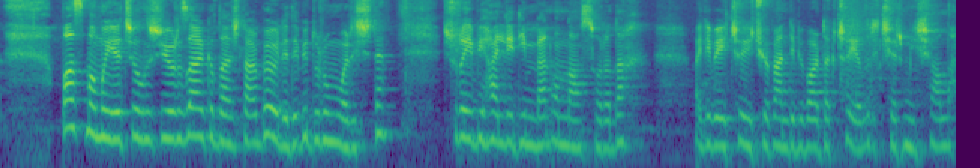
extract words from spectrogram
Basmamaya çalışıyoruz arkadaşlar. Böyle de bir durum var işte. Şurayı bir halledeyim ben. Ondan sonra da Ali Bey çay içiyor. Ben de bir bardak çay alır içerim inşallah.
